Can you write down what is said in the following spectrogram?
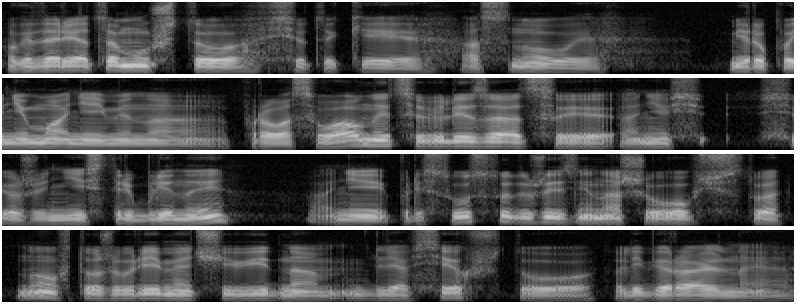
благодаря тому, что все-таки основы миропонимания именно православной цивилизации, они все же не истреблены, они присутствуют в жизни нашего общества, но в то же время очевидно для всех, что либеральная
